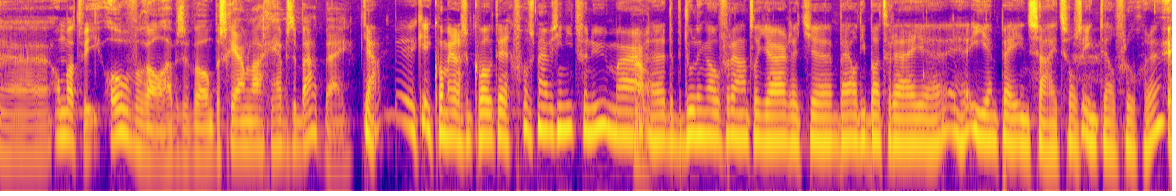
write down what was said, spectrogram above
Uh, omdat we overal hebben ze wel een beschermlaagje, hebben ze baat bij. Ja, ik, ik kwam ergens een quote tegen. Volgens mij was hij niet van u, maar oh. uh, de bedoeling over een aantal jaar dat je bij al die batterijen uh, IMP Insight, zoals Intel vroeger. Hè?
